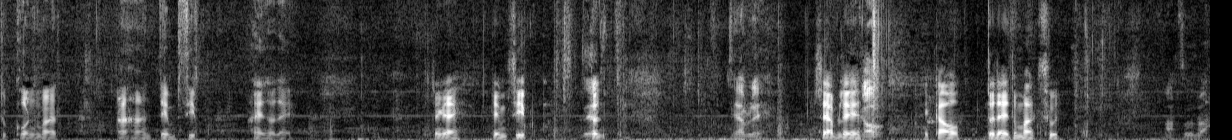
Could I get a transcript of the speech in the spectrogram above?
ทุกคนว่าอาหารเต็มสิบให้เท่าไหร่จังไงเต็มสิบต้นแซ่บเลยแซ่บเลยก็ให้เก้าตัวใดตัวมากสุดมักสุดว่ะ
